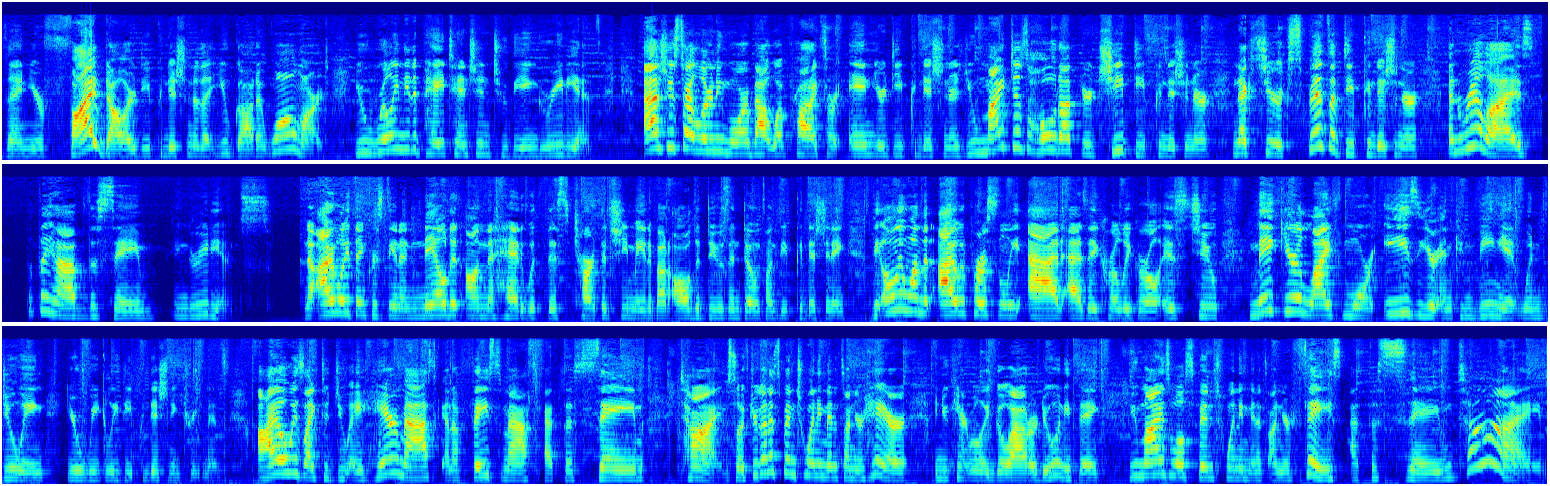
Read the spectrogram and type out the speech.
than your $5 deep conditioner that you got at Walmart. You really need to pay attention to the ingredients. As you start learning more about what products are in your deep conditioners, you might just hold up your cheap deep conditioner next to your expensive deep conditioner and realize that they have the same ingredients. Now, I really think Christina nailed it on the head with this chart that she made about all the do's and don'ts on deep conditioning. The only one that I would personally add as a curly girl is to make your life more easier and convenient when doing your weekly deep conditioning treatments. I always like to do a hair mask and a face mask at the same time. So if you're gonna spend 20 minutes on your hair and you can't really go out or do anything, you might as well spend 20 minutes on your face at the same time.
